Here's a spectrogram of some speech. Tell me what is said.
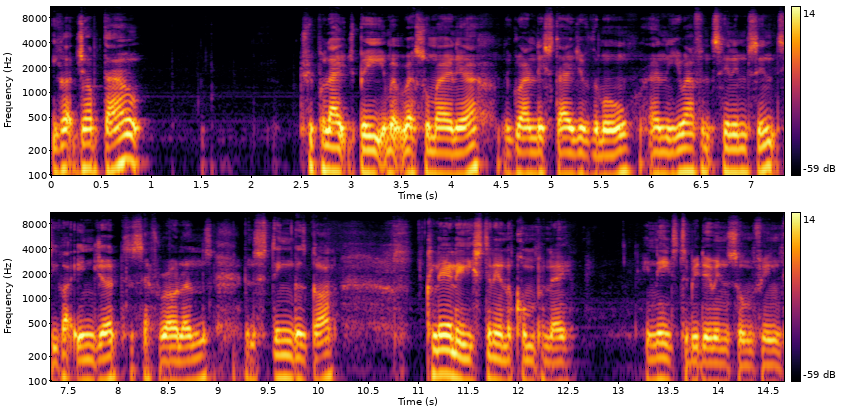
he got jobbed out. Triple H beat him at WrestleMania, the grandest stage of them all, and you haven't seen him since. He got injured to Seth Rollins, and Sting has gone clearly he's still in the company. He needs to be doing something.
